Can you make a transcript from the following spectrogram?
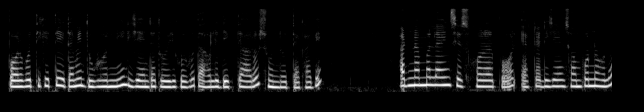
পরবর্তী ক্ষেত্রে এটা আমি দু ঘর নিয়ে ডিজাইনটা তৈরি করব, তাহলে দেখতে আরও সুন্দর দেখাবে। আট নাম্বার লাইন শেষ করার পর একটা ডিজাইন সম্পূর্ণ হলো।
